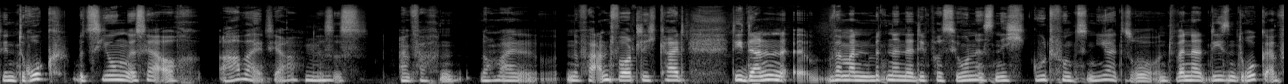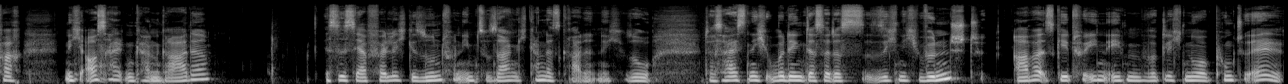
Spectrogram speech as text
den Druck, Beziehungen ist ja auch Arbeit, ja. Mhm. Das ist einfach nochmal eine Verantwortlichkeit, die dann, äh, wenn man mitten in der Depression ist, nicht gut funktioniert. So. Und wenn er diesen Druck einfach nicht aushalten kann, gerade, ist es ja völlig gesund von ihm zu sagen, ich kann das gerade nicht. So, das heißt nicht unbedingt, dass er das sich nicht wünscht, aber es geht für ihn eben wirklich nur punktuell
